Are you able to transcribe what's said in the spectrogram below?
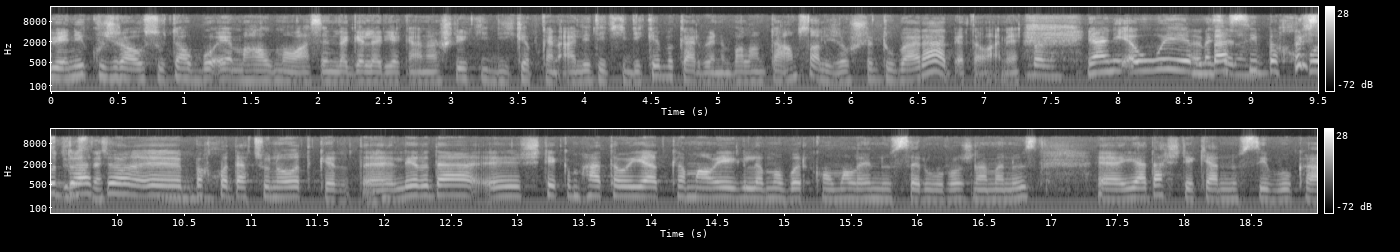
وێنەی کوژرا و سووتاو بۆ ئێمە هەڵمەواسن لە گەلەریەکانا شتێکی دیکە بکەن ئالەتێکی دیکە بەکاربێنن بەڵام تا ئەم ساڵی ژەو شتە دووبارە بێتوانێ ینی ئەوەیە باسی بە بەخۆداچوونەوەت کرد لێرەدا شتێکم هاتەوە یاد کە ماوەیەک لەمەوبەر کۆمەڵێ نووسەر و ڕۆژنامە نووس یاداشتێکیان نووسیبوو کە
